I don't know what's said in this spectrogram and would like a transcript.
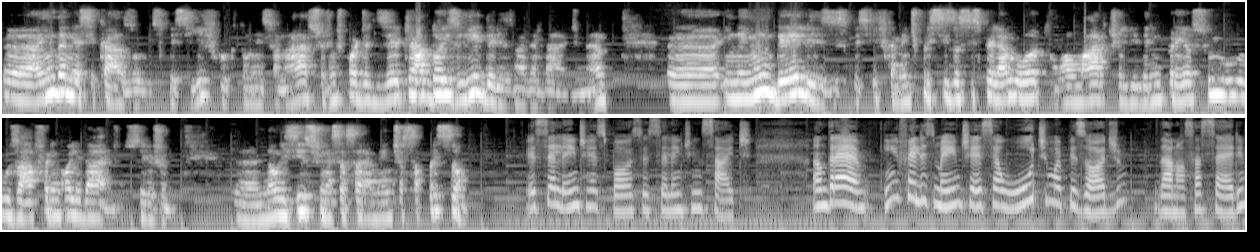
Uh, ainda nesse caso específico que tu mencionaste, a gente pode dizer que há dois líderes, na verdade, né? Uh, e nenhum deles especificamente precisa se espelhar no outro. O Walmart é líder em preço e o Zafari em qualidade, ou seja, uh, não existe necessariamente essa pressão. Excelente resposta, excelente insight. André, infelizmente esse é o último episódio da nossa série,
